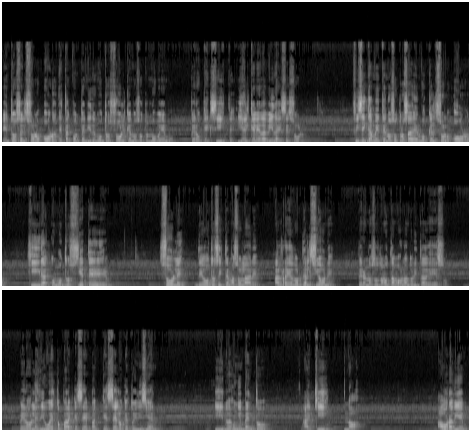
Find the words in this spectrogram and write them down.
entonces el sol Ors está contenido en otro sol que nosotros no vemos, pero que existe, y es el que le da vida a ese sol. Físicamente nosotros sabemos que el sol Or gira con otros siete soles de otros sistemas solares alrededor de Alcione, pero nosotros no estamos hablando ahorita de eso. Pero les digo esto para que sepan que sé lo que estoy diciendo. Y no es un invento aquí, no. Ahora bien,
